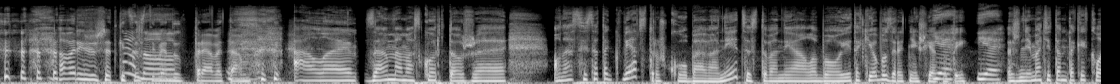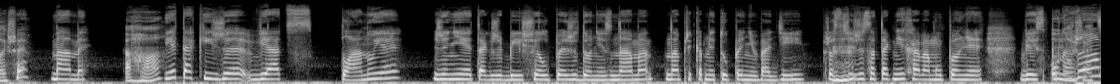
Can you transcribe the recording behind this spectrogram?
Hovorím, že všetky cesty ano. vedú práve tam. Ale zaujíma ma skôr to, že ona si sa tak viac trošku obáva, nie cestovania, alebo je taký obozretnejší je, ako ty. Je, Že nemáte tam také kleše? Máme. Aha. Je taký, že viac plánuje, že nie je tak, že by išiel úplne že do neznáma. Napríklad mne to úplne vadí. Proste, mm-hmm. že sa tak nechávam úplne viesť prúdom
